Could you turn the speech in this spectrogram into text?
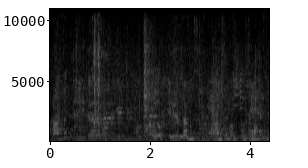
Ma infatti eh, in realtà non si vede tanto, ma ultimamente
